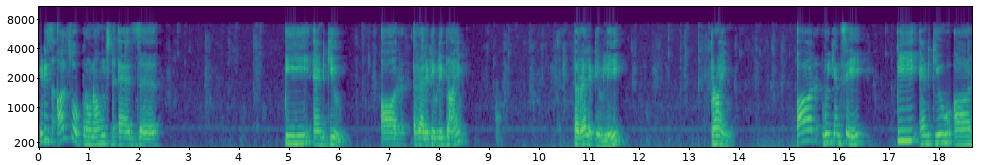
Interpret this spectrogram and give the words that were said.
It is also pronounced as uh, p and q are relatively prime relatively prime or we can say P and Q are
